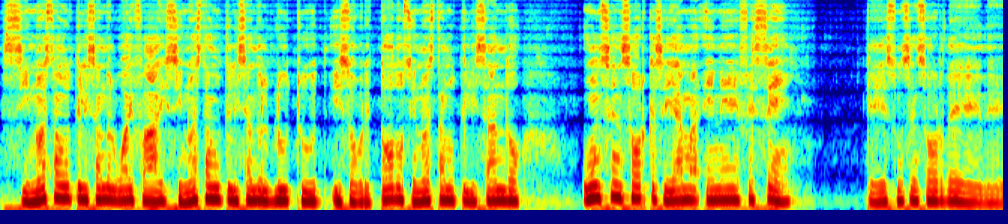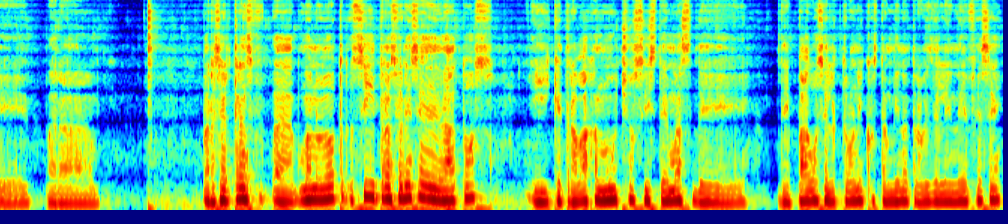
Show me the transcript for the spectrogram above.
si no están utilizando el Wi-Fi, si no están utilizando el Bluetooth y sobre todo si no están utilizando un sensor que se llama NFC, que es un sensor de, para, para hacer ah, sí, transferencia de datos y que trabajan muchos sistemas de, de pagos electrónicos también a través del NFC.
